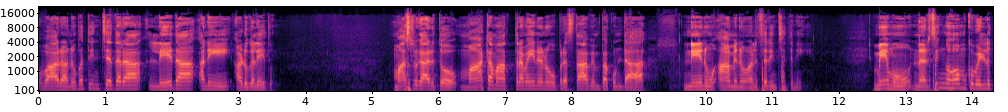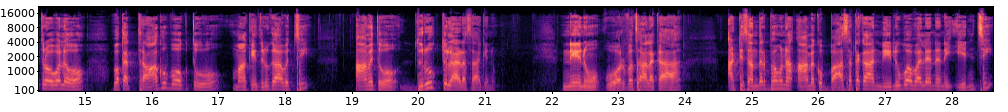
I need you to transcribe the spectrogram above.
వారు అనుమతించెదరా లేదా అని అడుగలేదు. మాస్టర్ గారితో మాట మాత్రమైనను ప్రస్తావింపకుండా నేను ఆమెను అనుసరించి తిని మేము నర్సింగ్ హోమ్కు వెళ్ళు త్రోవలో ఒక త్రాగుబోకుతూ మాకెదురుగా వచ్చి ఆమెతో దురూక్తులాడసాగాను. నేను ఓర్వచాలక అట్టి సందర్భమున ఆమెకు బాసటగా నిలువవలెనని ఎంచి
